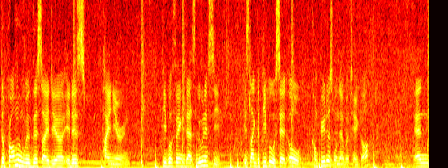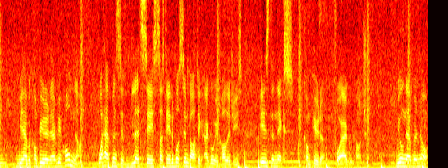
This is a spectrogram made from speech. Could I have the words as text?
The problem with this idea, it is pioneering. People think that's lunacy. It's like the people who said, oh, computers will never take off. And we have a computer in every home now. What happens if, let's say, sustainable symbiotic agroecologies is the next computer for agriculture? We'll never know.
